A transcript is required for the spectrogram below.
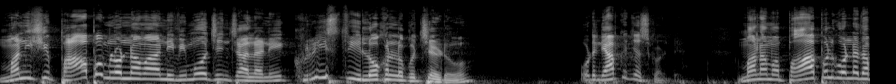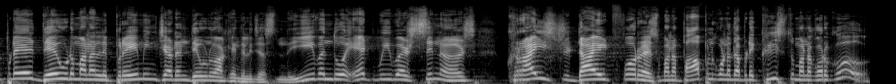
మనిషి పాపంలో ఉన్నవాడిని విమోచించాలని క్రీస్తు ఈ లోకంలోకి వచ్చాడు. ఒకటి జ్ఞాపకం చేసుకోండి. మనము పాపలు ఉన్నదప్పుడే దేవుడు మనల్ని ప్రేమించాడని దేవుడు వాక్యం తెలియజేస్తుంది. Even though at we were sinners Christ died for us మన పాపలు ఉన్నదప్పుడే క్రీస్తు మన కొరకు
